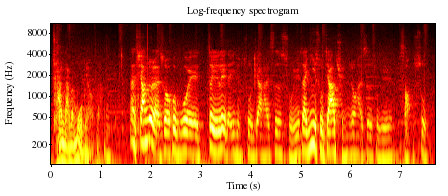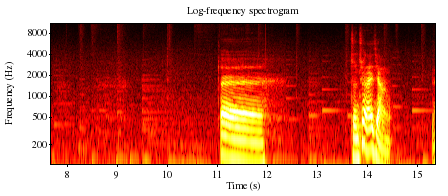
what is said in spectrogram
传达的目标，是吧？嗯，但相对来说，会不会这一类的艺术家还是属于在艺术家群中还是属于少数？呃，准确来讲，呃。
